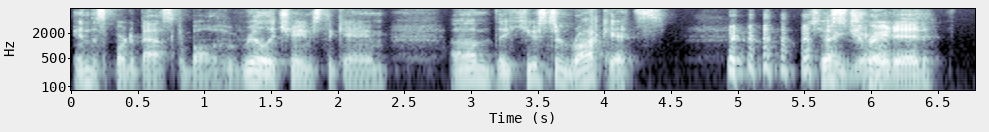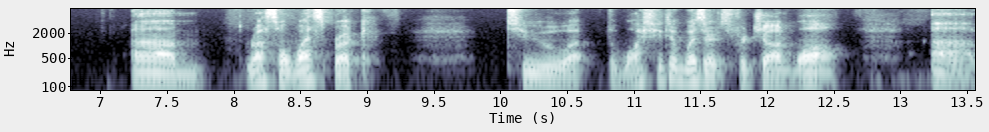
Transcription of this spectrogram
in the sport of basketball who really changed the game. Um, the Houston Rockets just yeah. traded um, Russell Westbrook to the Washington Wizards for John Wall. Uh,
